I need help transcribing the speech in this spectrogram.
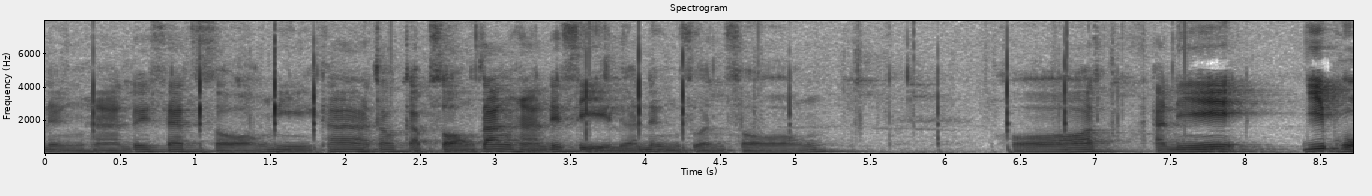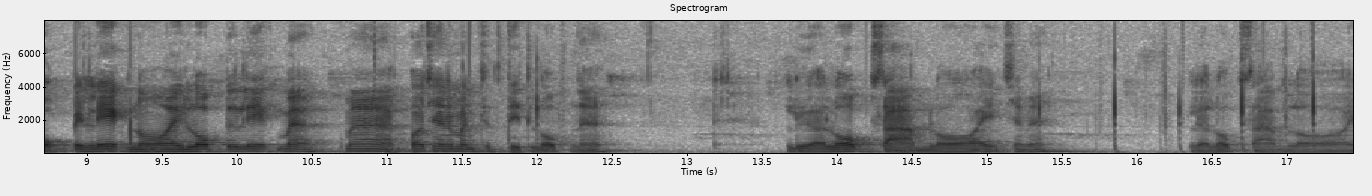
หนึ่งหารด้วย z สองมีค่าเท่ากับสองตั้งหารด้วยสี่เหลือหนึ่งส่วนสองคอสอันนี้ยี่หกเป็นเลขน้อย ลบด้วยเลขมากมาก เพราะฉะนั้นมันจะติดลบนะ เหลือลบสามร้อยใช่ไหมเหลือลบสามร้อย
